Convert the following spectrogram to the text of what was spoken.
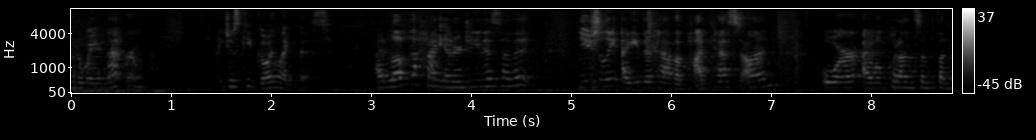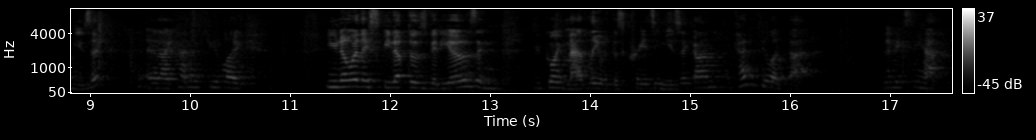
put away in that room. I just keep going like this. I love the high energiness of it. Usually I either have a podcast on or I will put on some fun music and I kind of feel like you know where they speed up those videos and you're going madly with this crazy music on? I kind of feel like that. And it makes me happy.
